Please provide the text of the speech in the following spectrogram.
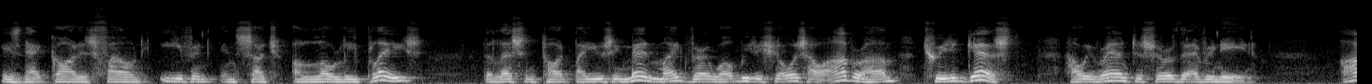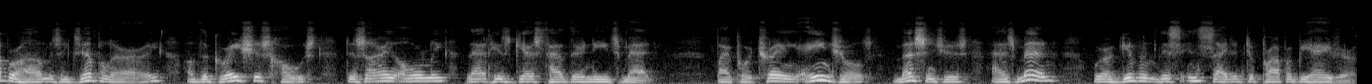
is that God is found even in such a lowly place, the lesson taught by using men might very well be to show us how Abraham treated guests, how he ran to serve their every need. Abraham is exemplary of the gracious host desiring only that his guests have their needs met. By portraying angels, messengers, as men, we are given this insight into proper behavior.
